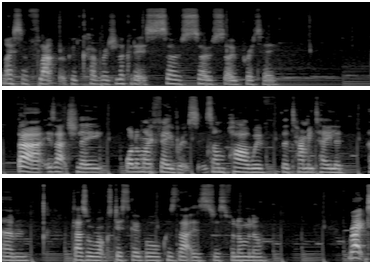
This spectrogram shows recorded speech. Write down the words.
Nice and flat but good coverage. Look at it, it's so, so, so pretty. That is actually one of my favourites. It's on par with the Tammy Taylor um, Dazzle Rocks Disco Ball because that is just phenomenal. Right,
